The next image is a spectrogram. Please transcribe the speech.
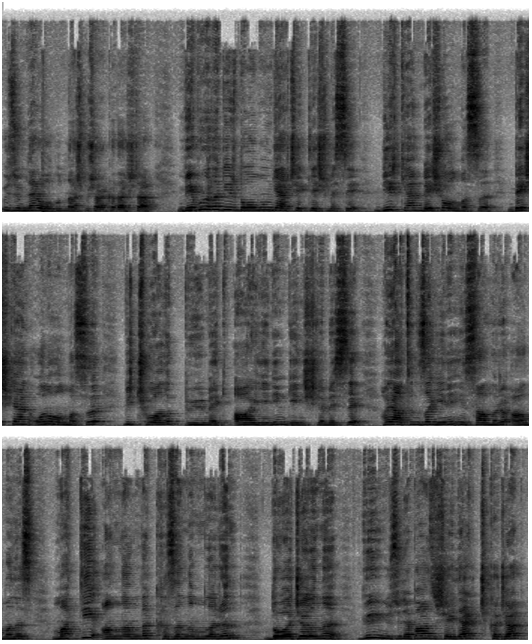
Üzümler olgunlaşmış arkadaşlar. Ve burada bir doğumun gerçekleşmesi, birken beş olması, beşken on olması, bir çoğalıp büyümek, ailenin genişlemesi, hayatınıza yeni insanları almanız, maddi anlamda kazanımların doğacağını, gün yüzüne bazı şeyler çıkacak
